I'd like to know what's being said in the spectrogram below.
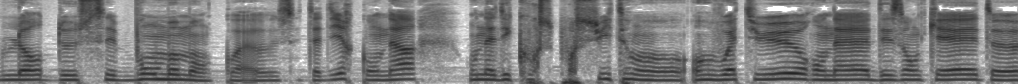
lors de ses bons moments. quoi. C'est-à-dire qu'on a, on a des courses-poursuites en, voiture, on a des enquêtes euh,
